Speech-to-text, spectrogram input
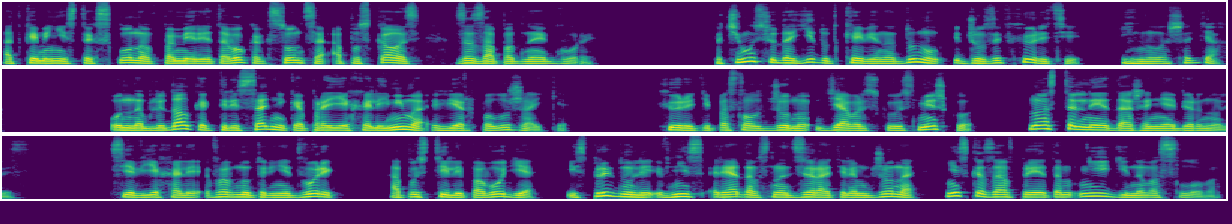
от каменистых склонов по мере того, как солнце опускалось за западные горы. Почему сюда едут Кевин О'Доннелл и Джозеф Хьюрити и на лошадях? Он наблюдал, как три садника проехали мимо вверх по лужайке. Хьюрити послал Джону дьявольскую усмешку, но остальные даже не обернулись. Все въехали во внутренний дворик, опустили поводья и спрыгнули вниз рядом с надзирателем Джона, не сказав при этом ни единого слова.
